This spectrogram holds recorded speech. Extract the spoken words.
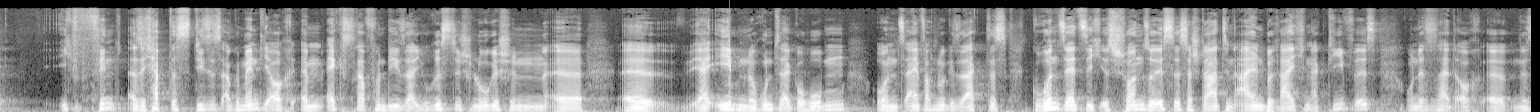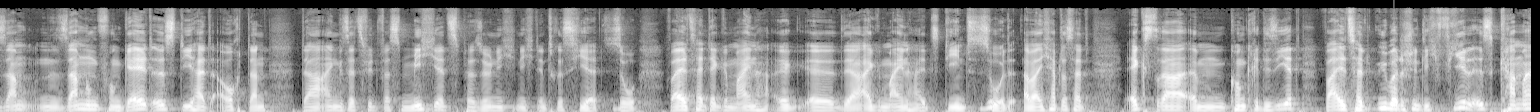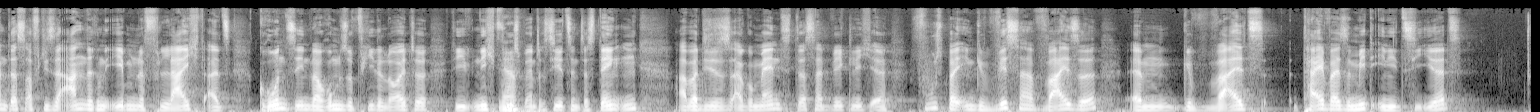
ich finde, also ich habe dieses Argument ja auch ähm, extra von dieser juristisch-logischen äh, äh, ja, Ebene runtergehoben und einfach nur gesagt, dass grundsätzlich es schon so ist, dass der Staat in allen Bereichen aktiv ist und dass es halt auch äh, eine, Sam eine Sammlung von Geld ist, die halt auch dann da eingesetzt wird, was mich jetzt persönlich nicht interessiert. So, weil es halt der, Gemein äh, äh, der Allgemeinheit dient. So, aber ich habe das halt extra ähm, konkretisiert, weil es halt überdurchschnittlich viel ist, kann man das auf dieser anderen Ebene vielleicht als Grund sehen, warum so viele Leute, die nicht Fußball ja. Interessiert sind, das denken. Aber dieses Argument, dass halt wirklich äh, Fußball in gewisser Weise ähm, Gewalt teilweise mitinitiiert,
